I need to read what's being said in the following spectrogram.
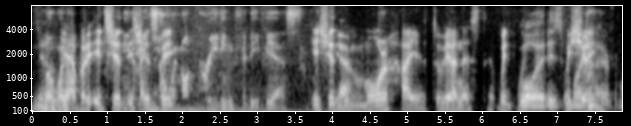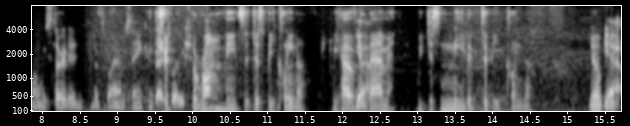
Yeah. But we're yeah, not, but it should it should sure be we're not greeting for DPS. it should Yeah. be more higher to be honest. With, with Well, it is we much should- higher from when we started. That's why I'm saying Should, congratulations. the run needs to just be cleaner. We have Yeah. the damage. We just need it to be cleaner. Yep. Yeah.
